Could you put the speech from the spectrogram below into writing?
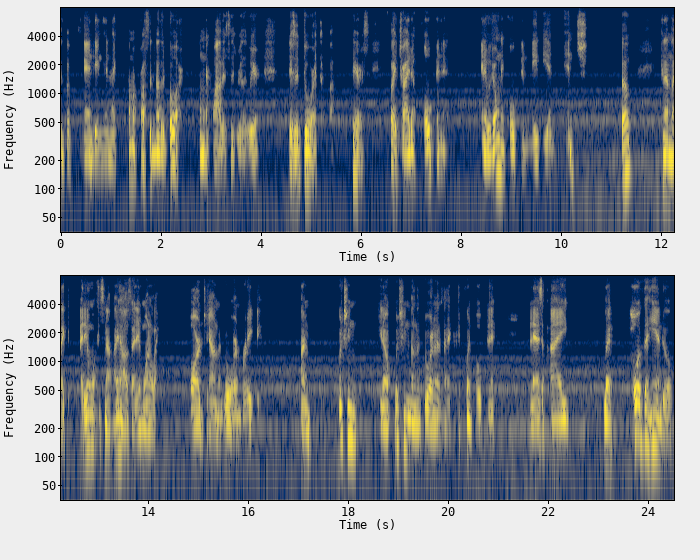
to the landing, and I come across another door. I'm like, wow, this is really weird. There's a door at the bottom of the stairs. So I try to open it, and it would only open maybe an inch. So, and I'm like, I didn't want. It's not my house. I didn't want to like barge down the door and break it. I'm pushing you know, pushing on the door, and I was like, I couldn't open it. And as I let go of the handle,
